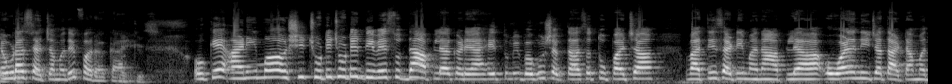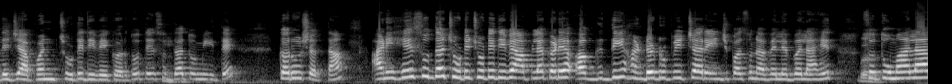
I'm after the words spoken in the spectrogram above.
एवढाच त्याच्यामध्ये फरक आहे. ओके? आणि मग अशी छोटी छोटी दिवे सुद्धा आपल्याकडे आहेत. तुम्ही बघू शकता असं तुपाच्या वातीसाठी म्हणा आपल्या ओवाळणीच्या ताटामध्ये जे आपण छोटे दिवे करतो ते सुद्धा तुम्ही इथे करू शकता. आणि हे सुद्धा छोटे छोटे दिवे आपल्याकडे अगदी हंड्रेड रुपीजच्या रेंजपासून अवेलेबल आहेत. सो तुम्हाला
